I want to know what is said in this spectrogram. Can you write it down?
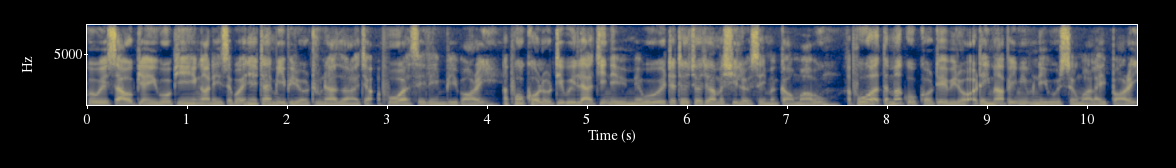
ဝေဝေစာအုပ်ပြန်ယူဖို့ပြင်ရင်းကနေစပွဲနဲ့တိုက်မိပြီးတော့ဒူးနာသွားတာကြောင့်အဖိုးကဆေးလင်းပေးပါရီအဖိုးခေါ်လို့ TV လာကြည့်နေပြီမြဝေဝေတက်တက်ကြွကြွမရှိလို့စိတ်မကောင်းပါဘူးအဖိုးကတမက်ကိုခေါ်တွေ့ပြီးတော့အတိတ်မှာပြိမိမနေဘူးဆုံးမလိုက်ပါရီ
